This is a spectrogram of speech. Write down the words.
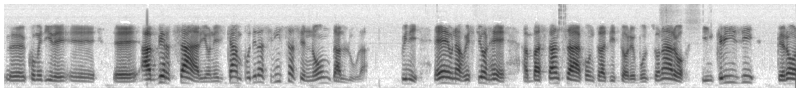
eh, come dire, eh, eh, avversario nel campo della sinistra se non da Lula. Quindi è una questione abbastanza contraddittoria. Bolsonaro in crisi, però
